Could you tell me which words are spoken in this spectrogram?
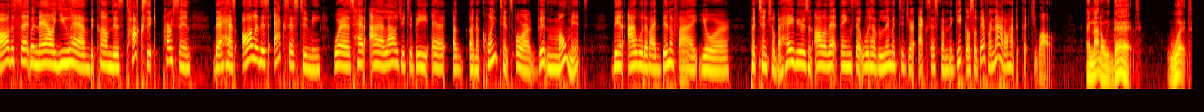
all of a sudden But- now you have become this toxic person that has all of this access to me? Whereas had I allowed you to be a, a, an acquaintance for a good moment, then I would have identified your potential behaviors and all of that things that would have limited your access from the get go. So therefore now I don't have to cut you off. And not only that, what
